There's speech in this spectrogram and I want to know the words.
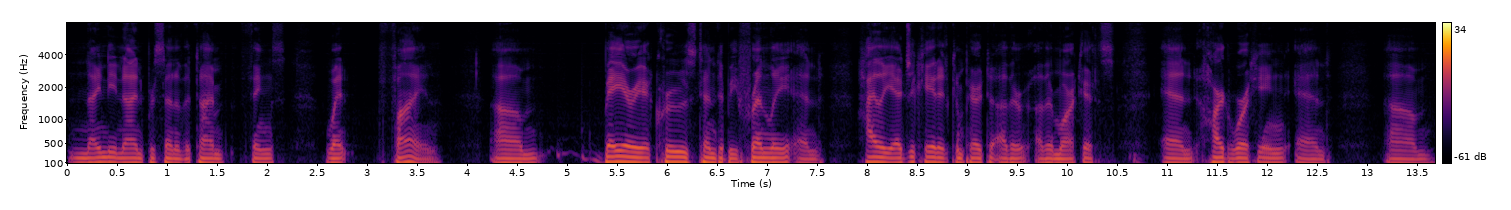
ninety nine percent of the time things went fine. Um, Bay Area crews tend to be friendly and highly educated compared to other other markets, and hardworking, and um,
